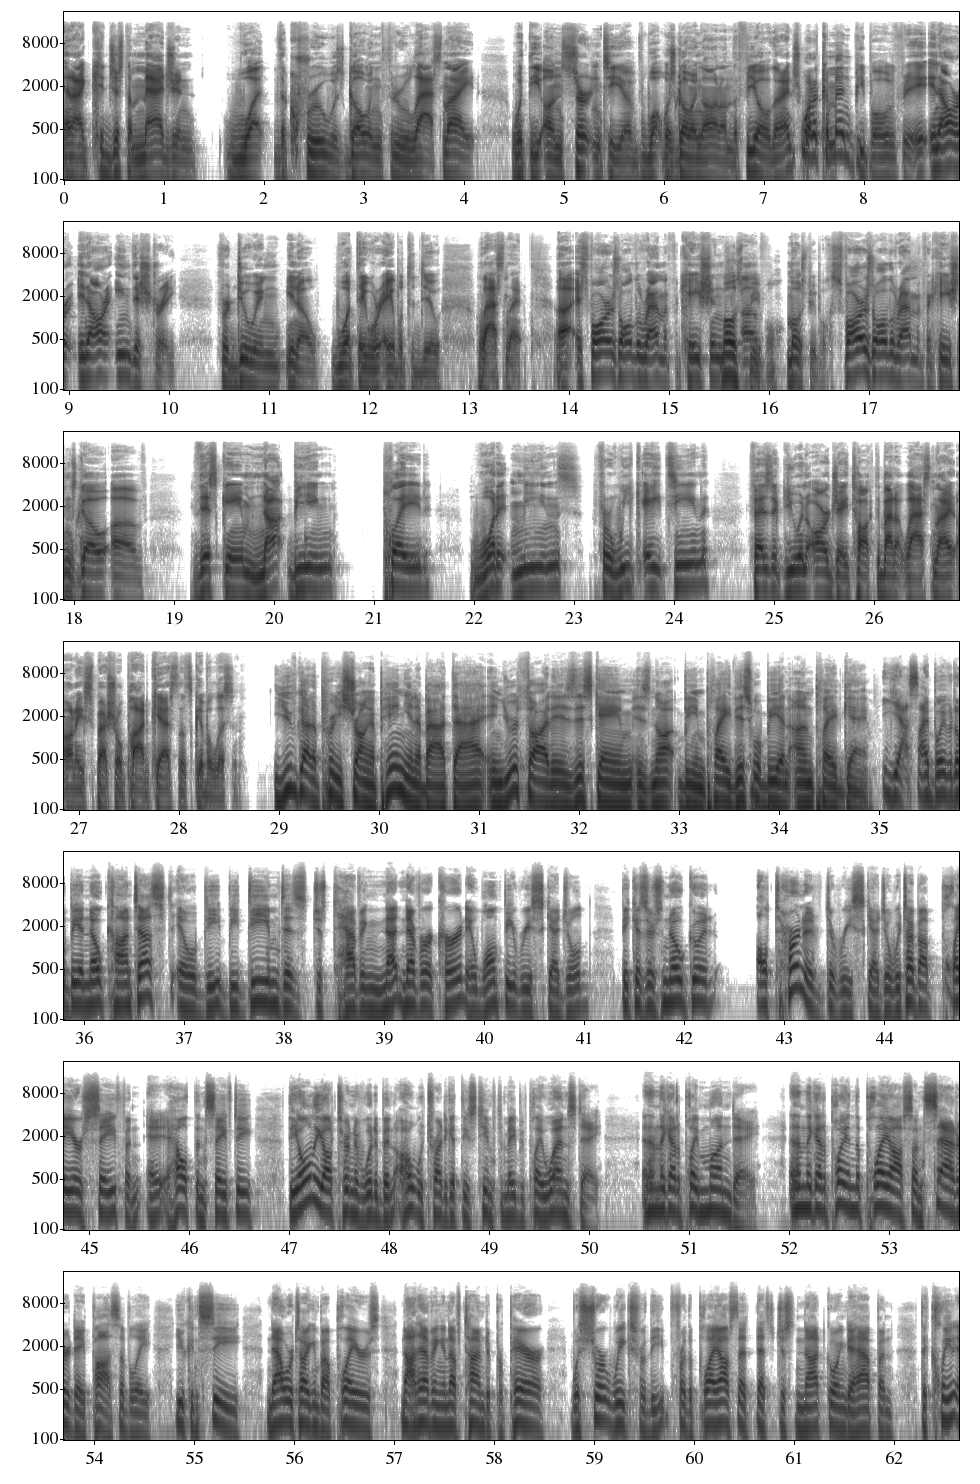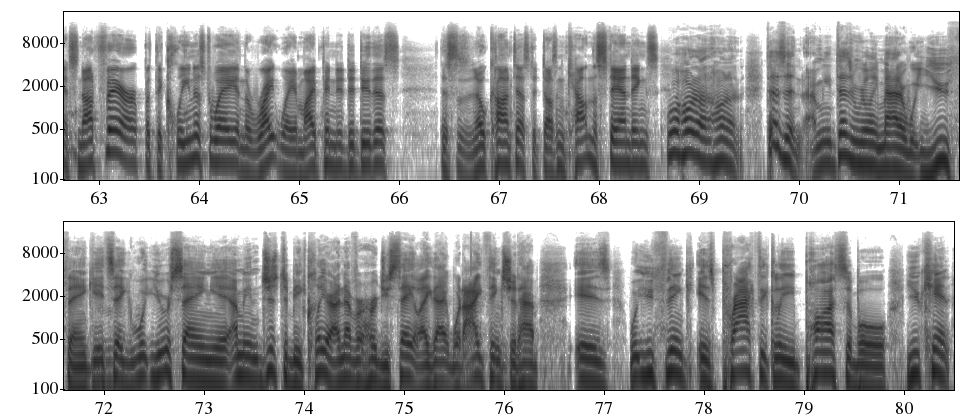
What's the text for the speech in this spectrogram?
and I could just imagine what the crew was going through last night with the uncertainty of what was going on on the field, and I just want to commend people in our in our industry for doing you know what they were able to do last night. Uh, as far as all the ramifications, Most of- people. most people, as far as all the ramifications go of this game not being played, what it means for Week 18. Fezzik, you and RJ talked about it last night on a special podcast. Let's give a listen. You've got a pretty strong opinion about that, and your thought is this game is not being played. This will be an unplayed game. Yes, I believe it'll be a no contest. It will be, be deemed as just having not, never occurred. It won't be rescheduled because there's no good alternative to reschedule. We talk about player safe and, and health and safety. The only alternative would have been, oh, we'll try to get these teams to maybe play Wednesday, and then they got to play Monday, and then they got to play in the playoffs on Saturday, possibly. You can see now we're talking about players not having enough time to prepare with short weeks for the for the playoffs. That that's just not going to happen. The clean it's not fair, but the cleanest way and the right way, in my opinion, to do this. This is a no contest. It doesn't count in the standings. Well, hold on, hold on. Doesn't I mean? It doesn't really matter what you think. It's mm-hmm. like what you're saying. i- I mean, just to be clear, I never heard you say it like that. What I think should happen is what you think is practically possible. You can't.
